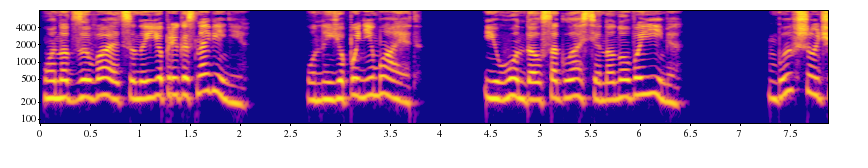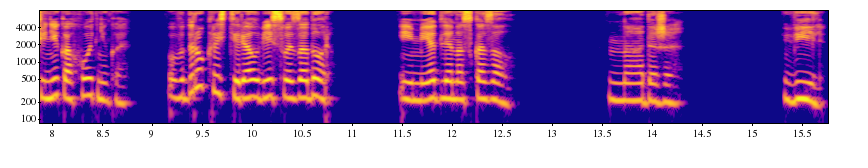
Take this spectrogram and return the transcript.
Он отзывается на ее прикосновение. Он ее понимает. И он дал согласие на новое имя. Бывший ученик охотника вдруг растерял весь свой задор и медленно сказал. «Надо же. Виль,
